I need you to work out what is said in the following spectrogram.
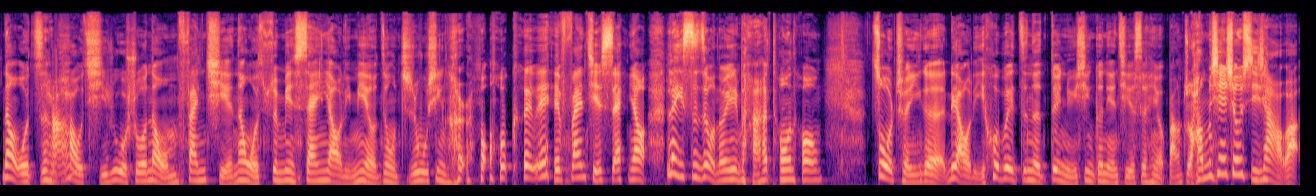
那我只很好奇，如果说那我们番茄，那我顺便山药里面有这种植物性荷尔蒙，我 可不可以番茄山药类似这种东西，把它通通做成一个料理？会不会真的对女性更年期也是很有帮助？好，我们先休息一下，好不好？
